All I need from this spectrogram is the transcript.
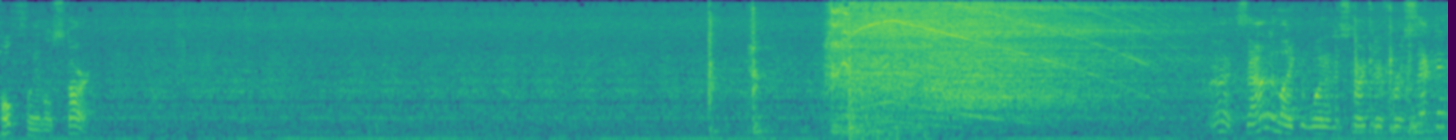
hopefully it'll start sounded like it wanted to start there for a second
